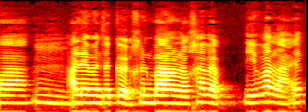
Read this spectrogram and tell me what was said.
ว่าอืมอะไรมันจะเกิดขึ้นบ้างแล้วแค่แบบ live a life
